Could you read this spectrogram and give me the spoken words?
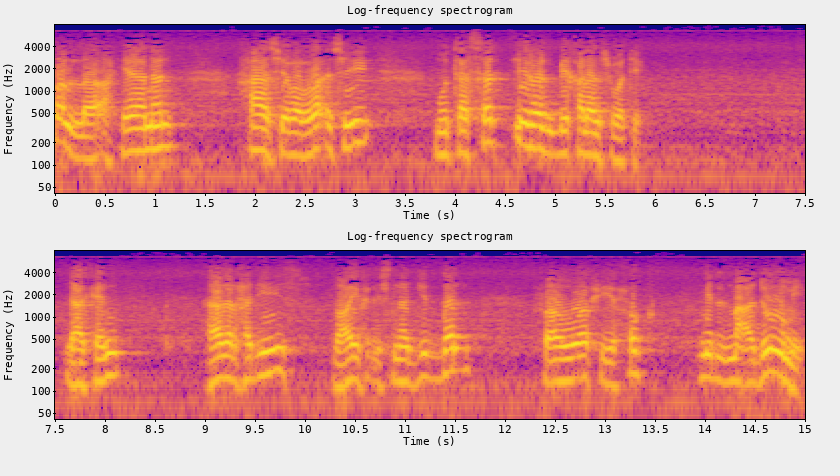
صلى أحيانا حاسر الرأس متسترا بقلنسوته لكن هذا الحديث ضعيف الإسناد جدا. فهو في حكم المعدوم.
